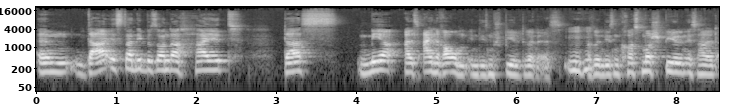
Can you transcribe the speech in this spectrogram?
Ähm, da ist dann die Besonderheit, dass mehr als ein Raum in diesem Spiel drin ist. Also in diesen Kosmos-Spielen ist halt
